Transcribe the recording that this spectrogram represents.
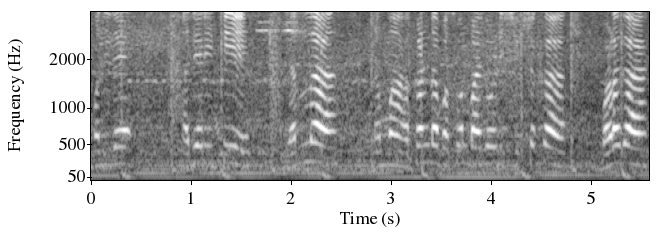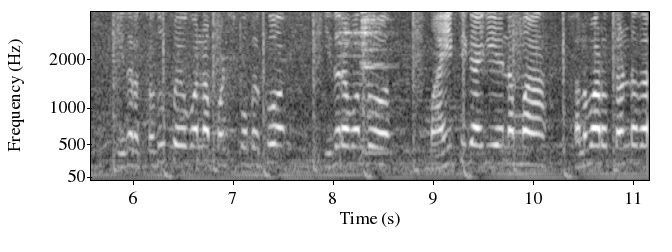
ಬಂದಿದೆ. ಅದೇ ರೀತಿ ಎಲ್ಲ ನಮ್ಮ ಅಖಂಡ ಬಸವನ ಬಾಗೇವಾಡಿ ಶಿಕ್ಷಕ ಬಳಗ ಇದರ ಸದುಪಯೋಗವನ್ನು ಪಡಿಸ್ಕೋಬೇಕು. ಇದರ ಒಂದು ಮಾಹಿತಿಗಾಗಿ ನಮ್ಮ ಹಲವಾರು ತಂಡದ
